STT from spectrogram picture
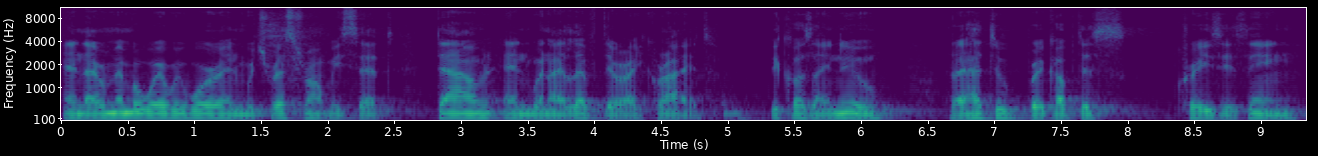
And I remember where we were and which restaurant we sat down. And when I left there, I cried because I knew that I had to break up this crazy thing.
